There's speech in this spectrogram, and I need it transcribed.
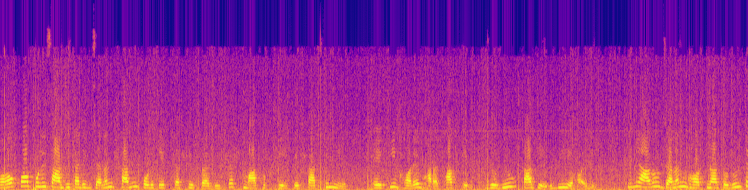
মহকুমা পুলিশ আধিকারিক জানান, স্বামী পরিত্যক্তা শিবরাজ বিশ্বাস মাথক শিল্পের সাথে নিয়ে একই ঘরে ভাড়া থাকতেন, যদিও তাদের বিয়ে হয়নি। তিনি আরও জানান, ঘটনার তদন্তে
